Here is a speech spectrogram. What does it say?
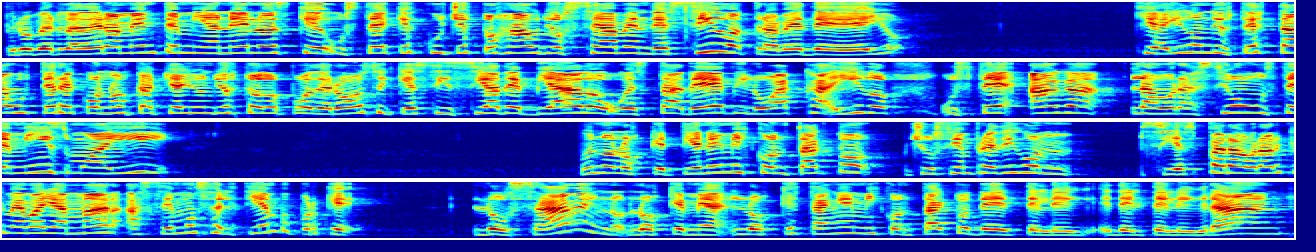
Pero verdaderamente mi anhelo es que usted que escuche estos audios sea bendecido a través de ellos. Que ahí donde usted está, usted reconozca que hay un Dios todopoderoso y que si se ha desviado o está débil o ha caído, usted haga la oración usted mismo ahí. Bueno, los que tienen mis contactos, yo siempre digo, si es para orar que me va a llamar, hacemos el tiempo porque lo saben los que, me, los que están en mis contactos de del Telegram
